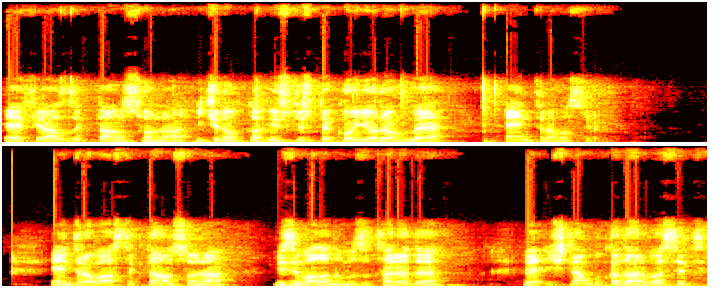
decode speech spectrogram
F yazdıktan sonra iki nokta üst üste koyuyorum ve Enter'a basıyorum. Enter'a bastıktan sonra bizim alanımızı taradı. Ve işlem bu kadar basit.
